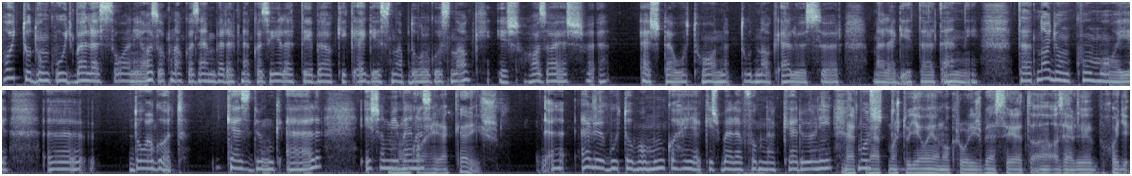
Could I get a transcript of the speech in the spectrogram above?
Hogy tudunk úgy beleszólni azoknak az embereknek az életébe, akik egész nap dolgoznak, és hazaesve este otthon tudnak először melegételt enni. Tehát nagyon komoly ö, dolgot kezdünk el, és amiben... az... is? Előbb-utóbb a munkahelyek is bele fognak kerülni. Mert most, mert most ugye olyanokról is beszélt az előbb, hogy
